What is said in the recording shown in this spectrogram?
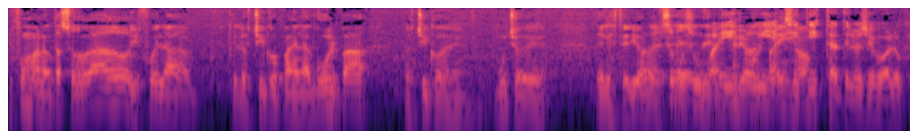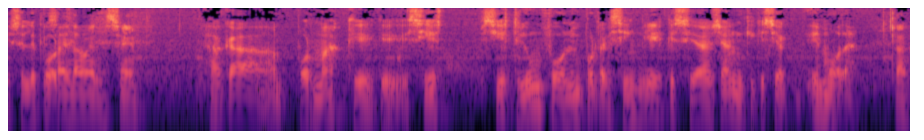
y fue un manotazo ahogado y fue la que los chicos paguen la culpa, los chicos de mucho de, del exterior. De, Somos un país muy exitista, te lo llevo a lo que es el deporte. Exactamente, sí. Acá, por más que, que si es si es triunfo, no importa que sea inglés, que sea yankee, que sea, es moda. Claro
